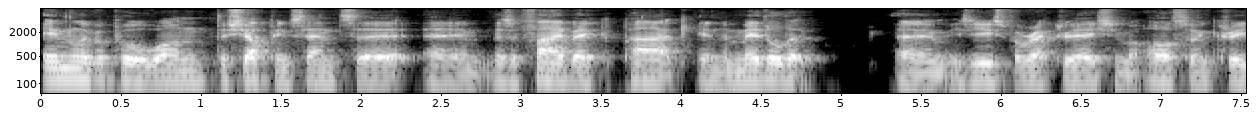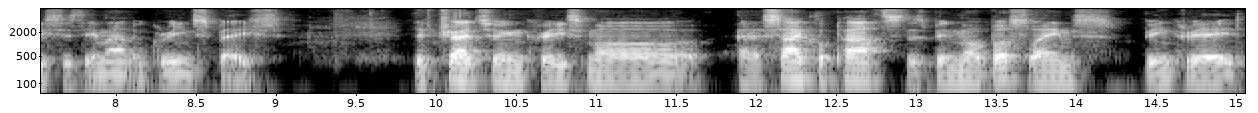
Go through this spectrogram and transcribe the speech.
in Liverpool One, the shopping centre, um, there's a five acre park in the middle that um, is used for recreation but also increases the amount of green space. They've tried to increase more uh, cycle paths, there's been more bus lanes being created,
